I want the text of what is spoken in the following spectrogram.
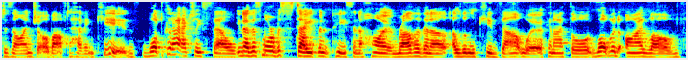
design job after having kids what could i actually sell? You know there's more of a statement piece in a home rather than a, a little kid's artwork. And i thought what would i love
